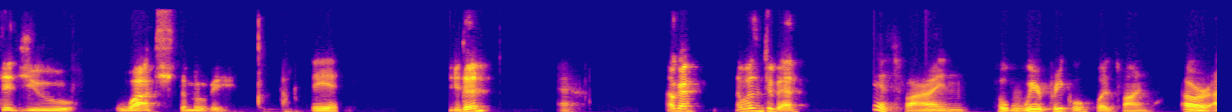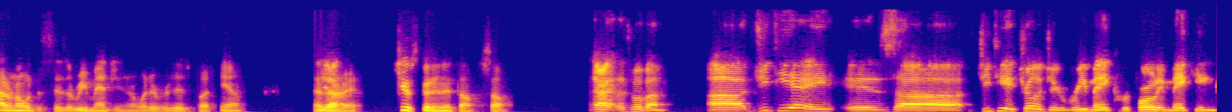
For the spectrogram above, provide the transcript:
did you watch the movie? Yeah. You did? Yeah. Okay. It wasn't too bad. It's fine. A weird prequel, but it's fine. Or I don't know what this is, a reimagining or whatever it is, but yeah, that's Yeah. all right. She was good in it though, so All right, let's move on. Uh, GTA is uh, GTA Trilogy remake reportedly making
